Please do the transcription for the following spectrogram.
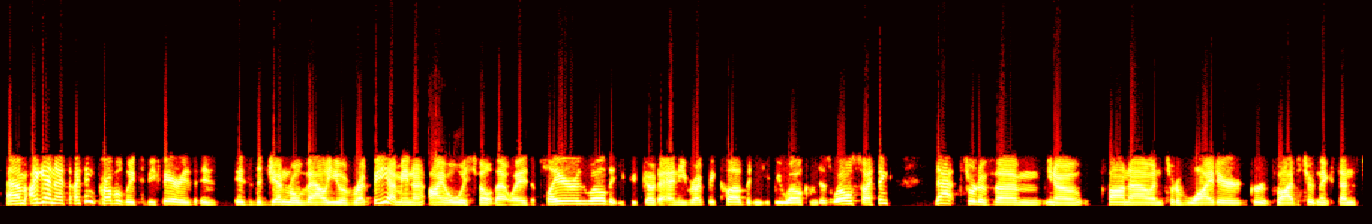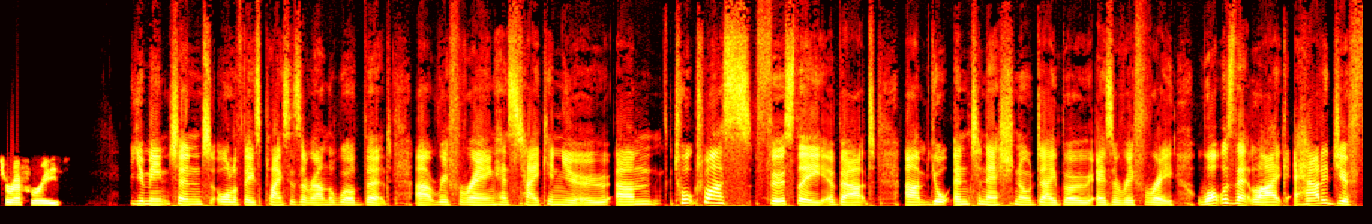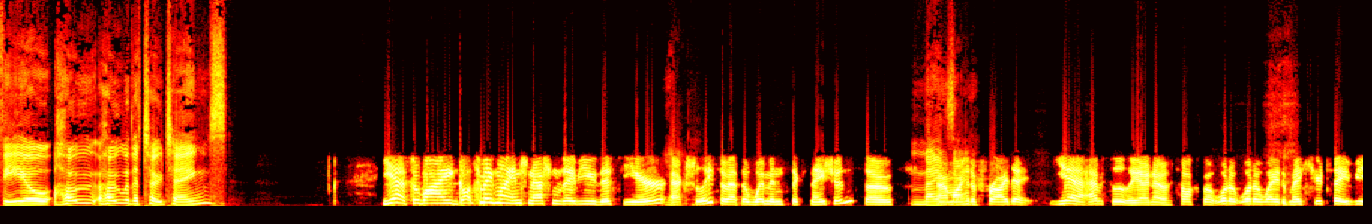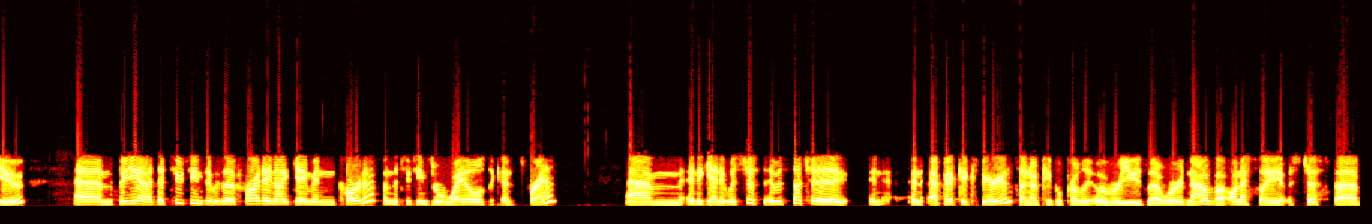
um, again, I, I think probably to be fair is, is is the general value of rugby. I mean, I, I always felt that way as a player as well. That you could go to any rugby club and you'd be welcomed as well. So I think that sort of um, you know whānau and sort of wider group vibe certainly extends to referees. You mentioned all of these places around the world that uh, refereeing has taken you. Um, talk to us firstly about um, your international debut as a referee. What was that like? How did you feel? Who who were the two teams? Yeah, so I got to make my international debut this year, Yeah. actually. So at the Women's Six Nations. So Um, I had a Friday. Yeah, absolutely. I know. Talk about what a what a way to make your debut. Um, so yeah, the two teams. It was a Friday night game in Cardiff, and the two teams were Wales against France. Um, and again, it was just it was such a an, an epic experience. I know people probably overuse that word now, but honestly, it was just um,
